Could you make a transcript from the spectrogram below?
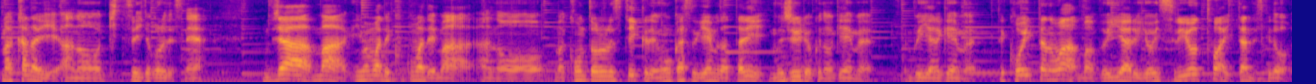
まあ、かなりあのきついところですね。じゃあまあ今までここまでまああの、まあ、コントロールスティックで動かすゲームだったり無重力のゲーム VR ゲーム。でこういったのは、まあ、VR 用意するよとは言ったんですけど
